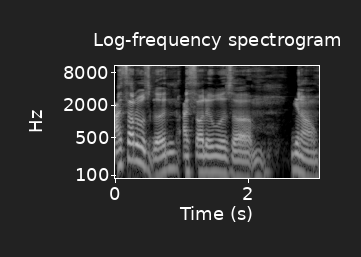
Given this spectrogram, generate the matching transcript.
I thought it was good. I thought it was, um, you know,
